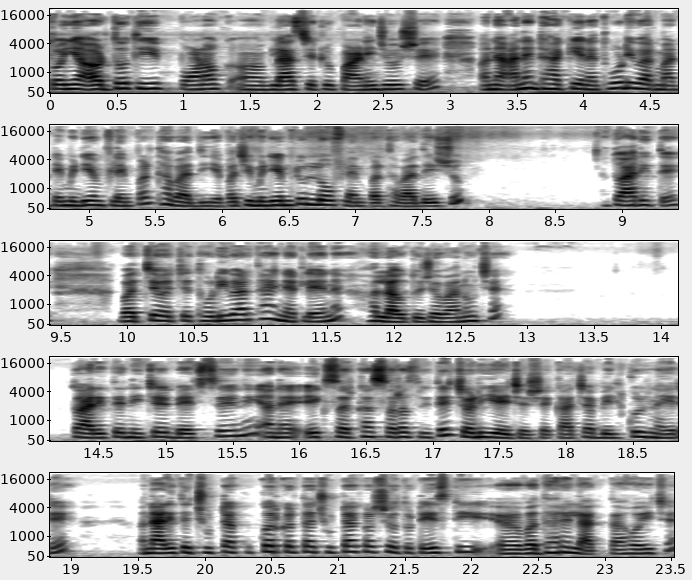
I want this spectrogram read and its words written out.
તો અહીંયા અડધોથી પોણો ગ્લાસ જેટલું પાણી જોશે અને આને ઢાંકી અને થોડી વાર માટે મીડિયમ ફ્લેમ પર થવા દઈએ. પછી મીડિયમ ટુ લો ફ્લેમ પર થવા દઈશું. તો આ રીતે વચ્ચે વચ્ચે થોડી વાર થાય ને એટલે એને હલાવતું જવાનું છે. તો આ રીતે નીચે બેસશે નહીં અને એક સરખા સરસ રીતે ચડીએ જશે. કાચા બિલકુલ નહીં રહે. અને આ રીતે છૂટા, કુકર કરતાં છૂટા કરશો તો ટેસ્ટી વધારે લાગતા હોય છે.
